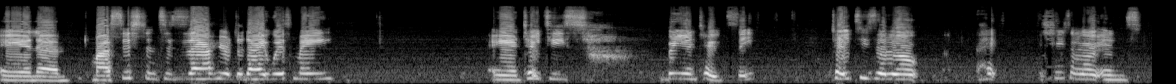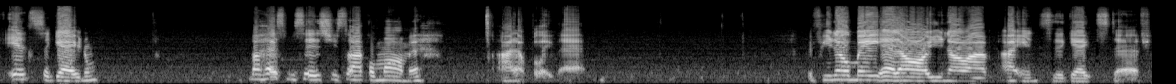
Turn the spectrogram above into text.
And um, my assistant is out here today with me. And Tootsie's being Tootsie. Tootie's a little, she's a little instigator. My husband says she's like a mama. I don't believe that. If you know me at all, you know I, I instigate stuff.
